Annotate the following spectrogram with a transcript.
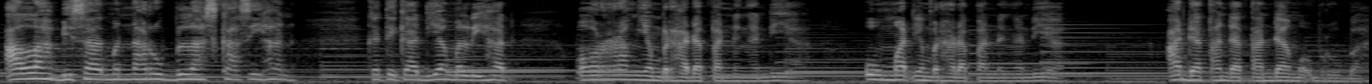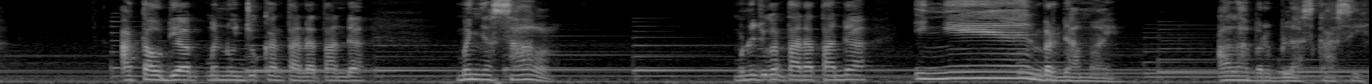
Allah bisa menaruh belas kasihan ketika dia melihat orang yang berhadapan dengan dia, umat yang berhadapan dengan dia, ada tanda-tanda mau berubah. Atau dia menunjukkan tanda-tanda menyesal. Menunjukkan tanda-tanda ingin berdamai. Allah berbelas kasih.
